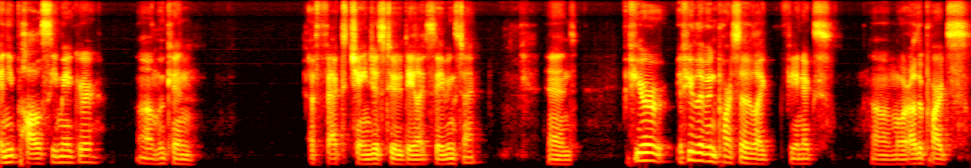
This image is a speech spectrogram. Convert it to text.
any policymaker um, who can affect changes to daylight savings time. And if you're if you live in parts of like Phoenix um, or other parts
